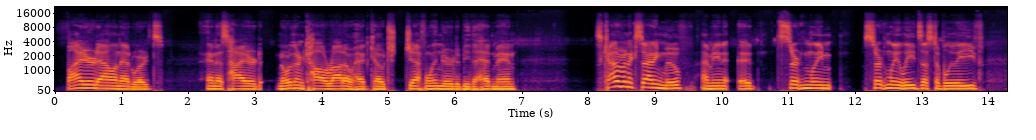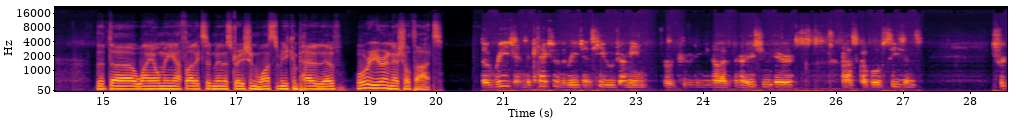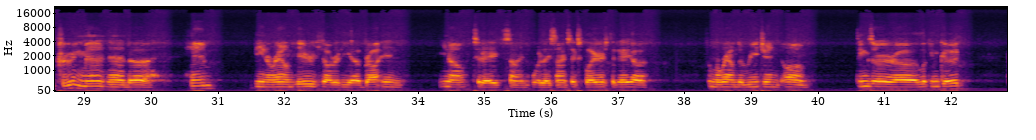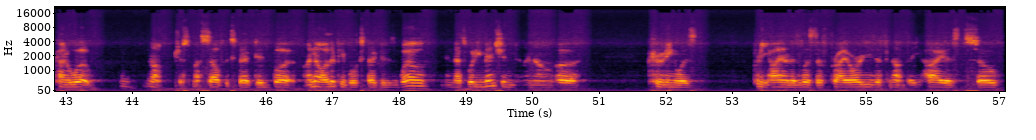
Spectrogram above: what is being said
Fired Allen Edwards and has hired Northern Colorado head coach Jeff Linder to be the head man. It's kind of an exciting move. I mean, it, it certainly certainly leads us to believe that the Wyoming Athletics Administration wants to be competitive. What were your initial thoughts? The region, the connection of the region is huge. I mean, for recruiting, you know, that's been our issue here last couple of seasons. It's recruiting, man, and uh, him being around here, he's already uh, brought in, you know, today signed, what did they sign? Six players today uh, from around the region. Um, things are uh, looking good. Kind of what not just myself expected, but I know other people expected as well, and that's what he mentioned. I know uh, recruiting was pretty high on his list of priorities, if not the highest. So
